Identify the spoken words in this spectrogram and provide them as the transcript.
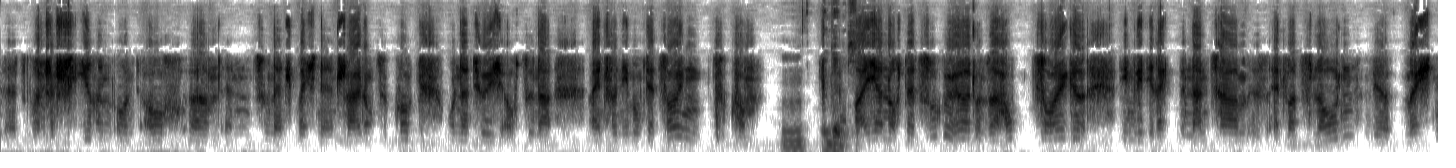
äh, zu recherchieren und auch ähm, in, zu einer entsprechenden Entscheidung zu kommen und natürlich auch zu einer Einvernehmung der Zeugen zu kommen. Mhm. Wobei ja noch dazugehört, unser Hauptzeuge, den wir direkt benannt haben, ist Edward Snowden. Wir möchten,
